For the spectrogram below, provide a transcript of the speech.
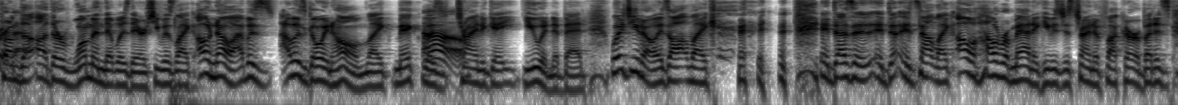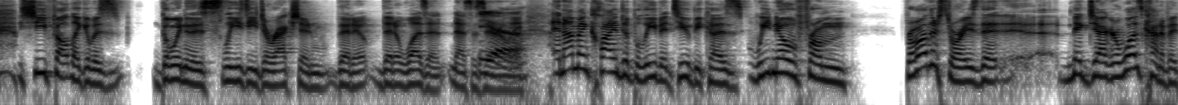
from that. the other woman that was there. She was like, "Oh no, I was I was going home. Like Mick was oh. trying to get you into bed," which you know is all like it doesn't. It, it's not like oh how romantic. He was just trying to fuck her, but it's she felt like it was going in this sleazy direction that it that it wasn't necessarily. Yeah. And I'm inclined to believe it too because we know from from other stories that uh, Mick Jagger was kind of a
